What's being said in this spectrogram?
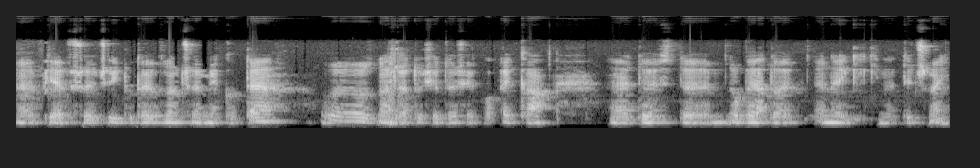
E, Pierwszy, czyli tutaj oznaczyłem jako T, e, oznacza to się też jako EK, e, to jest operator energii kinetycznej.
